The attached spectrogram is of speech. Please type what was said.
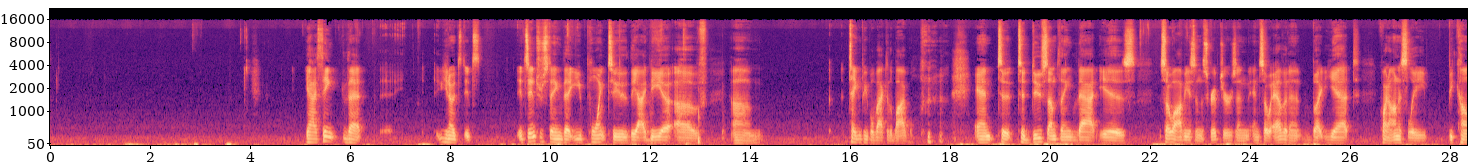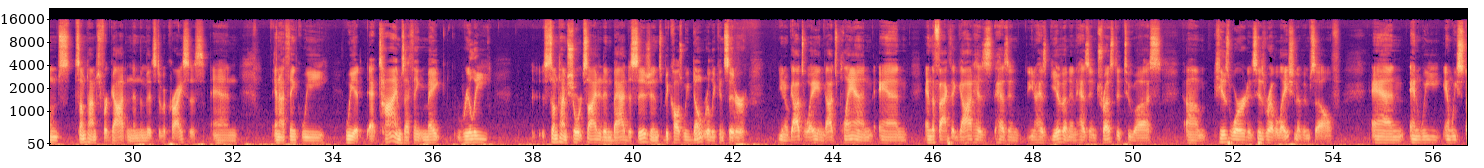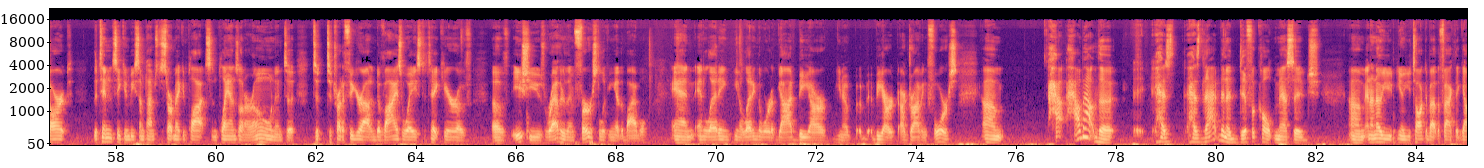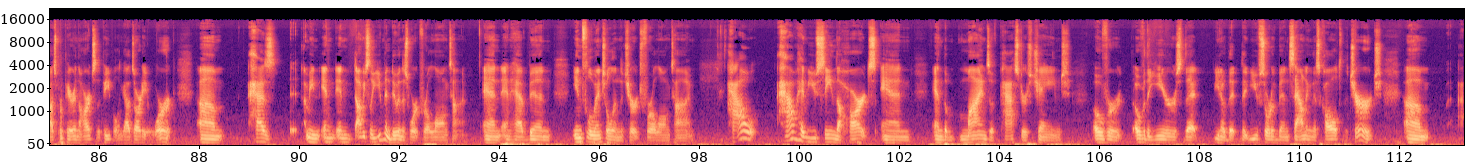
Yeah, I think that you know it's it's it's interesting that you point to the idea of um, taking people back to the Bible. And to to do something that is so obvious in the scriptures and and so evident, but yet quite honestly becomes sometimes forgotten in the midst of a crisis. And and I think we we at, at times I think make really sometimes short-sighted and bad decisions because we don't really consider you know God's way and God's plan and and the fact that God has has in you know has given and has entrusted to us um, His word is His revelation of Himself and and we and we start the tendency can be sometimes to start making plots and plans on our own and to to, to try to figure out and devise ways to take care of of issues rather than first looking at the Bible and and letting you know letting the Word of God be our you know be our our driving force. Um, how how about the has has that been a difficult message um, and I know you you know you talked about the fact that God's preparing the hearts of the people and God's already at work. Um, has I mean, and and obviously you've been doing this work for a long time, and and have been influential in the church for a long time. How how have you seen the hearts and and the minds of pastors change over over the years that you know that that you've sort of been sounding this call to the church? Um,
